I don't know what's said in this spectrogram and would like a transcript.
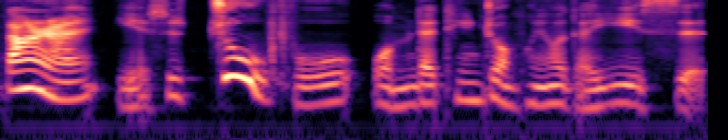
当然也是祝福我们的听众朋友的意思。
